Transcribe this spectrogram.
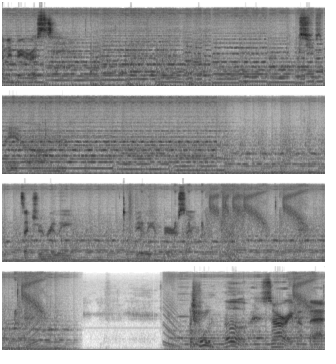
I'm embarrassed. Excuse me, um... It's actually really, really embarrassing. oh, sorry about that.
